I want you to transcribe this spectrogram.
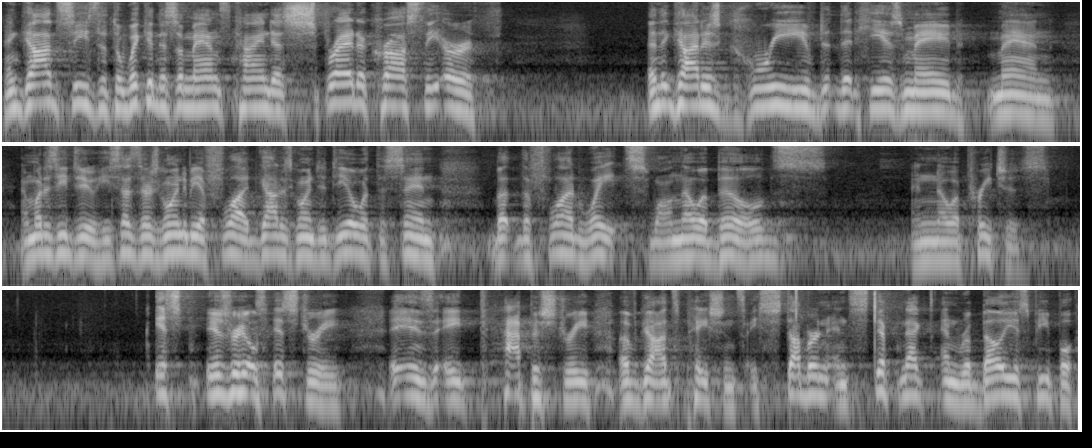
and God sees that the wickedness of mankind has spread across the earth and that God is grieved that he has made man. And what does he do? He says there's going to be a flood. God is going to deal with the sin, but the flood waits while Noah builds and Noah preaches. Israel's history is a tapestry of God's patience, a stubborn and stiff necked and rebellious people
